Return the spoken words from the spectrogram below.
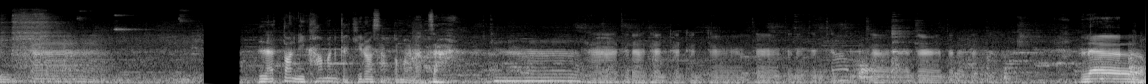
คุณค่ะ และตอนนี้ข้าวมันไก่ที่เราสั่งก็มาแล้วจ้าทาทาดาทันทันทันทาทาทาดาทันทันทาทาทาดาทันทันเริ่ม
